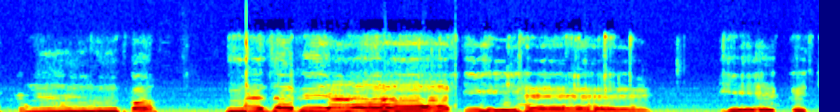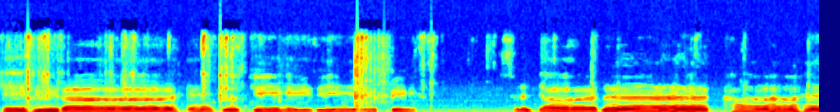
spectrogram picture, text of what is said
तुमको नज़र आती है एक चेहरा है जो चेहरे पे सजा रखा है।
